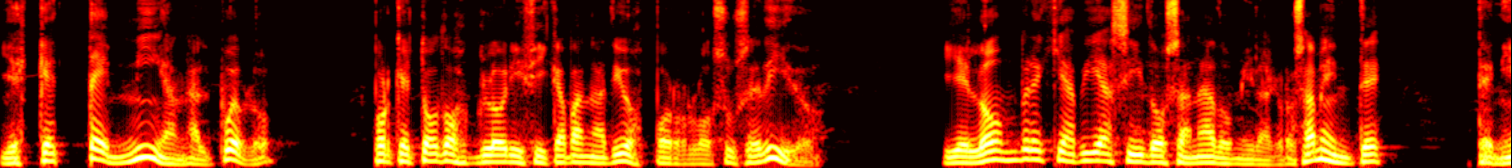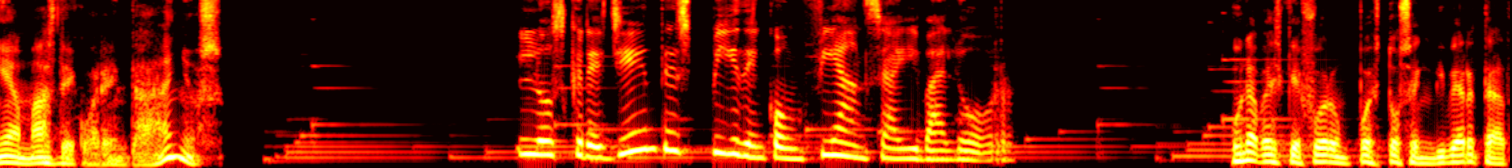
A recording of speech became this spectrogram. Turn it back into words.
y es que temían al pueblo, porque todos glorificaban a Dios por lo sucedido. Y el hombre que había sido sanado milagrosamente tenía más de 40 años. Los creyentes piden confianza y valor. Una vez que fueron puestos en libertad,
